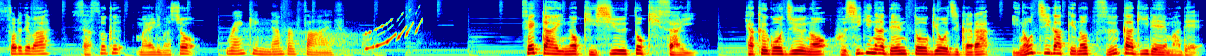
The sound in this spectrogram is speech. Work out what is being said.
それでは早速参りましょう。Ranking number 5世界の奇襲と奇祭150の不思議な伝統行事から命がけの通過儀礼まで。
